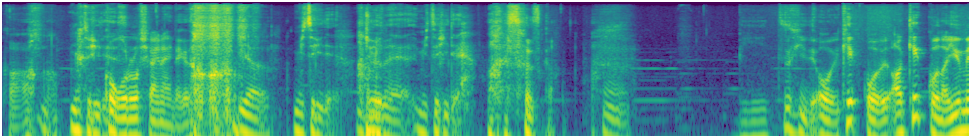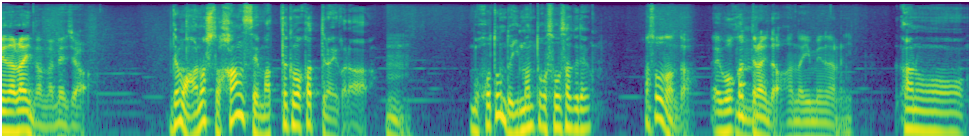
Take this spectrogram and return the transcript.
か。光秀。小五郎しかいないんだけど。いや、光秀、十兵衛、光秀。あ、そうですか。うん。光秀、おい、結構、あ、結構な有名なラインなんだね、じゃあ。でもあの人、半生全く分かってないから、うん。もうほとんど今んとこ創作だよ。あ、そうなんだ。え、分かってないんだ。あんな有名なのに。あのー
